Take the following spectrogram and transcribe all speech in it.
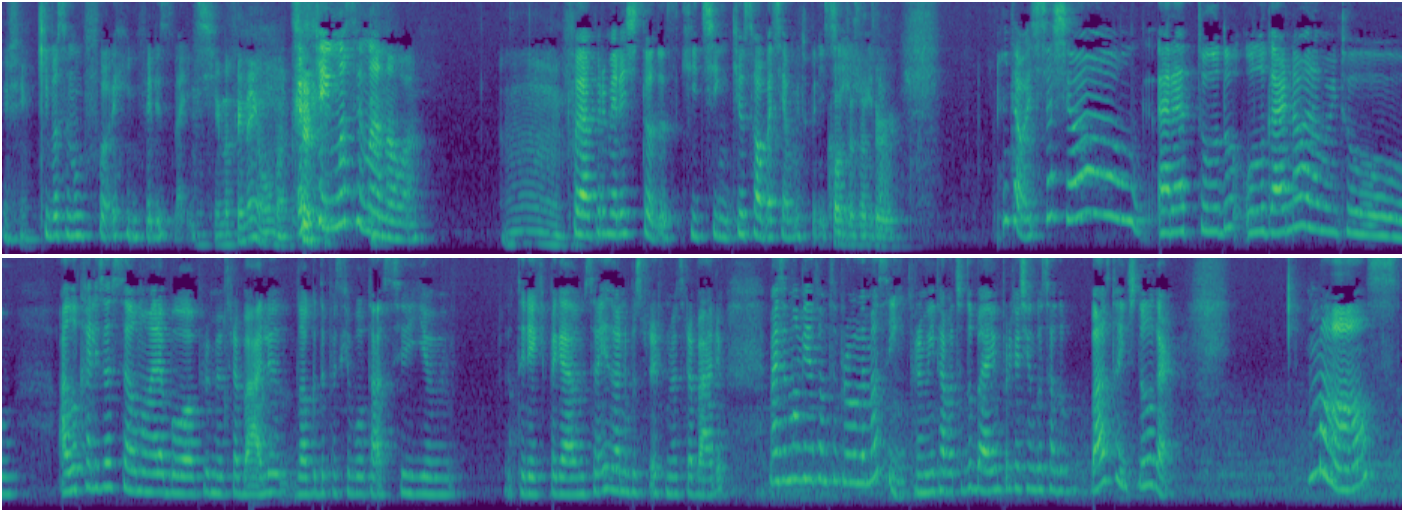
Enfim. Que você não foi, infelizmente. Enfim, não foi nenhuma. Eu fiquei uma semana lá. hum, Foi a primeira de todas, que, tinha, que o sol batia muito bonitinho. conta essa e tal. tour. Então, a gente achou. Era tudo. O lugar não era muito. A localização não era boa pro meu trabalho. Logo depois que eu voltasse, eu, eu teria que pegar uns três ônibus pra ir pro meu trabalho. Mas eu não via tanto problema assim. Pra mim tava tudo bem, porque eu tinha gostado bastante do lugar. Mas.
